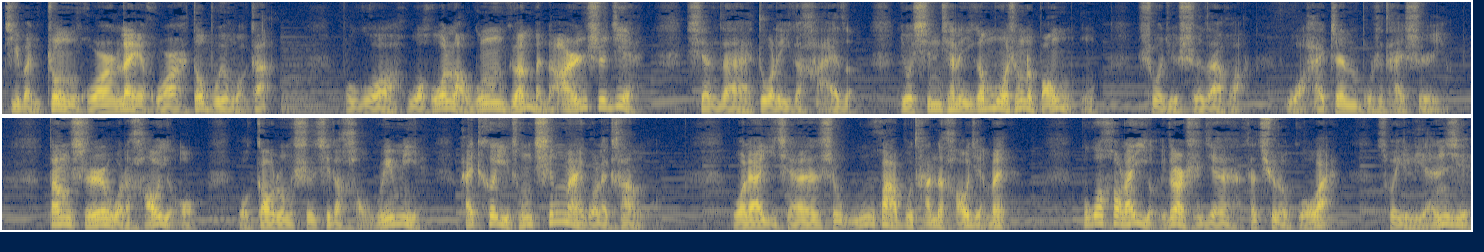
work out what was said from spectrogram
基本重活累活都不用我干。不过我和我老公原本的二人世界，现在多了一个孩子，又新添了一个陌生的保姆。说句实在话，我还真不是太适应。当时我的好友，我高中时期的好闺蜜，还特意从清迈过来看我。我俩以前是无话不谈的好姐妹。不过后来有一段时间，他去了国外，所以联系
